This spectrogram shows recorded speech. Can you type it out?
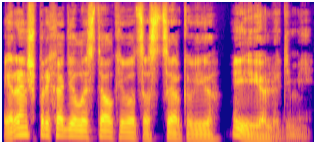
И раньше приходилось сталкиваться с церковью и ее людьми.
